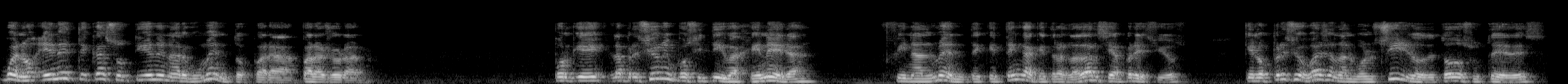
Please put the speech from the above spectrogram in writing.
Bueno, en este caso tienen argumentos para, para llorar, porque la presión impositiva genera finalmente que tenga que trasladarse a precios, que los precios vayan al bolsillo de todos ustedes,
